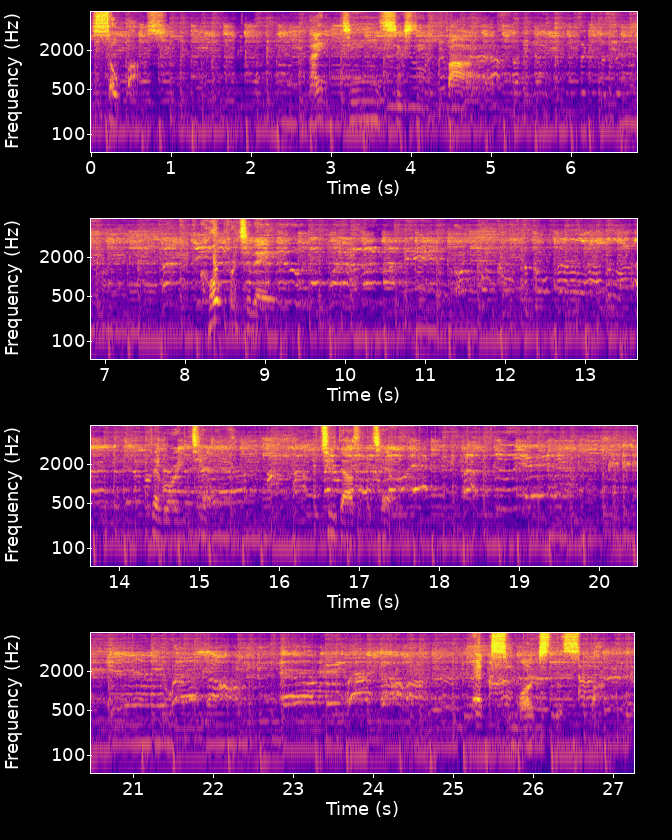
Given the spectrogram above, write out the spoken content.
Soapbox. 1965. Quote for today. February 10th, 2010. Marks the spot.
